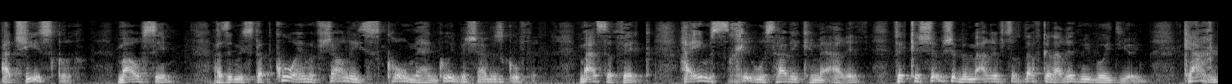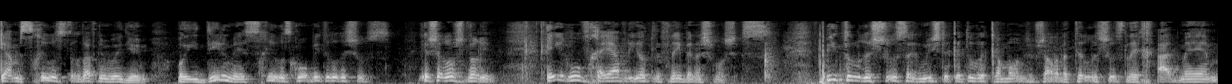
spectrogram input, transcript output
עד שיזכור. מה עושים? אז הם הסתפקו, האם אפשר לזכור מהגוי בשבס גופה. מה הספק? האם סחירוס הווי כמערב, וכשם שבמערב צריך דווקא לערב מבויד יוים, כך גם סחירוס צריך דווקא מבויד יוים, או ידילמה סחירוס כמו ביטל רשוס. יש שלוש דברים. עירוב חייב להיות לפני בן השמושס. ביטול רשוס, הגמישתא כתוב לקמון, שאפשר לבטל רשוס לאחד מהם,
